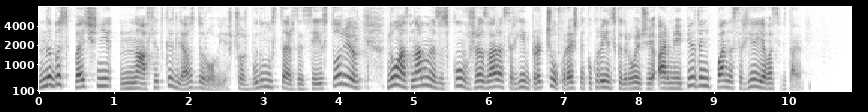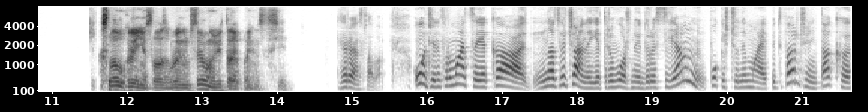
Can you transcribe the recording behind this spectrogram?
небезпечні наслідки для здоров'я. Що ж, будемо стежити за цією історією. Ну а з нами на зв'язку вже зараз Сергій Брачук, речник Української добровольчої армії Південь. Пане Сергію, я вас вітаю. Слава Україні, слава Збройним силам. Вітаю, пані Анастасія. Героям слава. Отже, інформація, яка надзвичайно є тривожною до росіян, поки що немає підтверджень. Так, е,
